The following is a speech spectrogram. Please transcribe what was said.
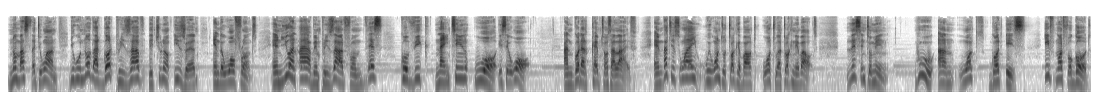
Numbers 31, you will know that God preserved the children of Israel in the war front. And you and I have been preserved from this COVID 19 war. It's a war. And God has kept us alive. And that is why we want to talk about what we are talking about. Listen to me. Who and what God is. If not for God,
